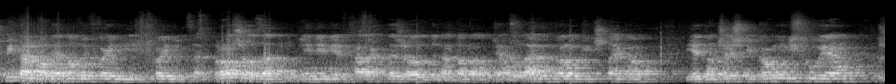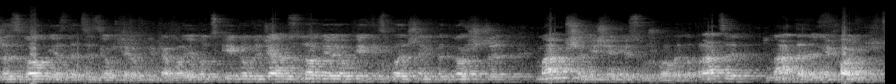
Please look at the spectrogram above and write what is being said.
Szpital Powiatowy w Chojni- w Chojnicach. Proszę o zatrudnienie mnie w charakterze ordynatora oddziału laryngologicznego. Jednocześnie komunikuję, że zgodnie z decyzją kierownika Wojewódzkiego Wydziału Zdrowia i Opieki Społecznej w Bydgoszczy mam przeniesienie służbowe do pracy na terenie Chojnic.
